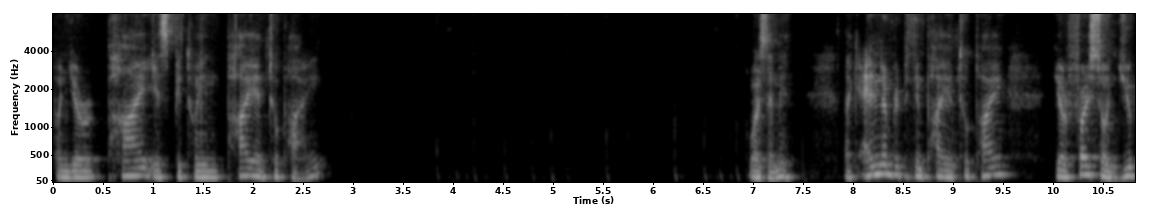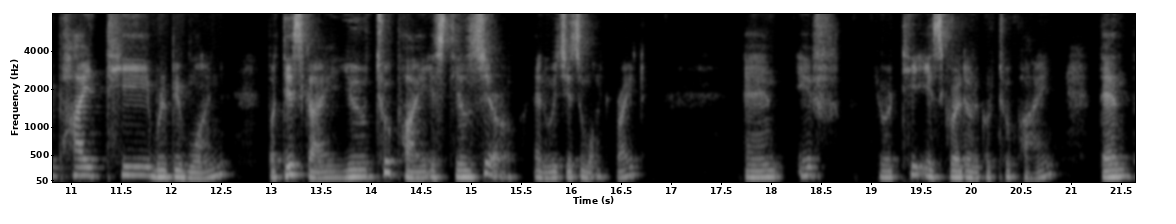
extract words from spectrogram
But your pi is between pi and 2 pi, What does that mean? Like any number between pi and 2 pi, your first one, u pi t will be 1, but this guy, u 2 pi is still 0, and which is 1, right? And if your t is greater than or equal to pi, then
